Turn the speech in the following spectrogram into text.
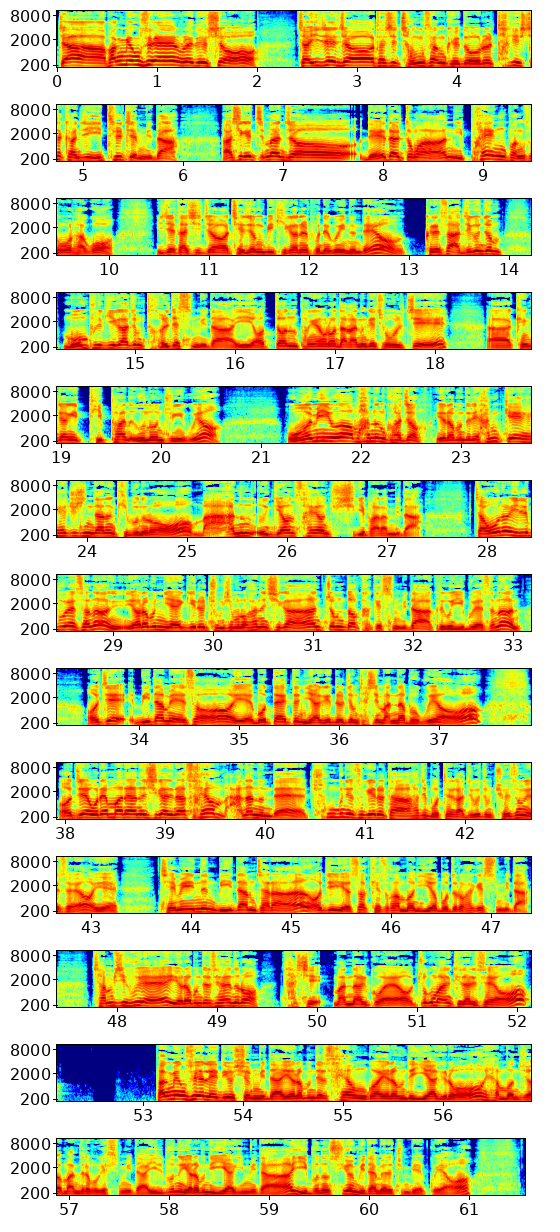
자, 박명수의 라디오쇼. 자, 이제 저 다시 정상 궤도를 타기 시작한 지 이틀째입니다. 아시겠지만 저 네 달 동안 이 파행 방송을 하고 이제 다시 저 재정비 기간을 보내고 있는데요. 그래서 아직은 좀 몸풀기가 좀 덜 됐습니다. 이 어떤 방향으로 나가는 게 좋을지 아, 굉장히 딥한 의논 중이고요. 워밍업 하는 과정 여러분들이 함께 해주신다는 기분으로 많은 의견 사연 주시기 바랍니다. 자 오늘 1부에서는 여러분 얘기를 중심으로 하는 시간 좀 더 갖겠습니다. 그리고 2부에서는 어제 미담회에서 예, 못다 했던 이야기들 좀 다시 만나보고요. 어제 오랜만에 하는 시간이라 사연 많았는데 충분히 소개를 다 하지 못해가지고 좀 죄송해서요. 예, 재미있는 미담 자랑 어제 이어서 계속 한번 이어보도록 하겠습니다. 잠시 후에 여러분들 사연으로 다시 만날 거예요. 조금만 기다리세요. 박명수의 라디오쇼입니다. 여러분들 사연과 여러분들 이야기로 한번 저 만들어 보겠습니다. 1부는 여러분들 이야기입니다. 2부는 수요 미담회로 준비했고요.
